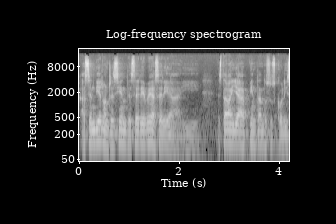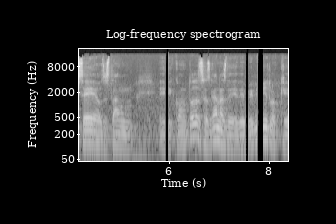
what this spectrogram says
ascendieron recién de Serie B a Serie A y estaban ya pintando sus coliseos, están eh, con todas esas ganas de, de, vivir lo que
